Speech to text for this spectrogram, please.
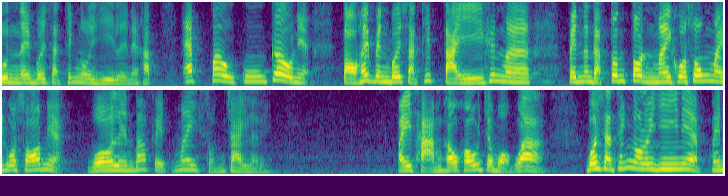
ทุนในบริษัทเทคโนโลยีเลยนะครับ Apple Google เนี่ยต่อให้เป็นบริษัทที่ไต่ขึ้นมาเป็นอันดับต้นๆ Microsoft Microsoft เนี่ยวอร์เรนบัฟเฟตไม่สนใจเลย ไปถามเขาเขาจะบอกว่าบริษัทเทคโนโลยีเนี่ยเป็น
